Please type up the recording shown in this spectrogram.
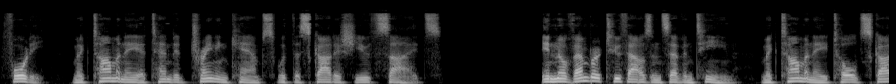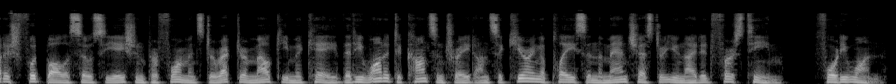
40. McTominay attended training camps with the Scottish youth sides. In November 2017, McTominay told Scottish Football Association performance director Malky Mackay that he wanted to concentrate on securing a place in the Manchester United first team, 41.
